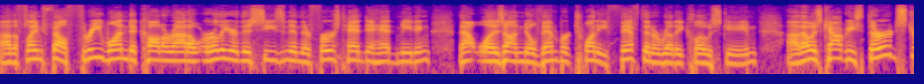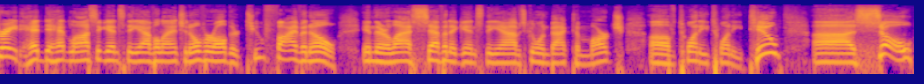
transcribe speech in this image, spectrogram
Uh, the Flames fell 3-1 to Colorado earlier this season in their first head-to-head meeting. That was on November 25th in a really close game. Uh, that was Calgary's third straight head-to-head loss against the Avalanche, and overall they're 2-5 and 0 in their last seven against the Avs, going back to March of 20. 2022. Uh, so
